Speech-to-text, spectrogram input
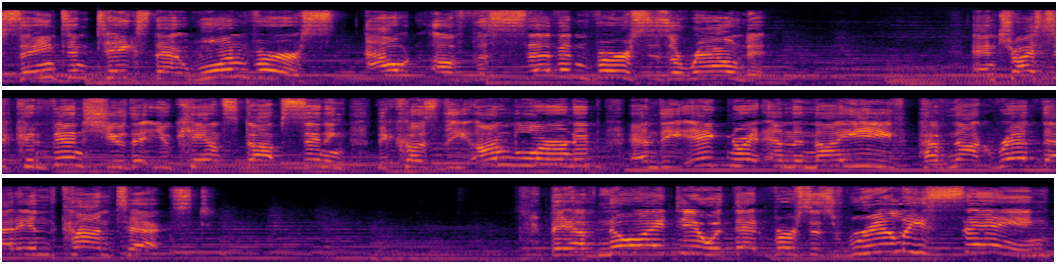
Satan takes that one verse out of the seven verses around it and tries to convince you that you can't stop sinning because the unlearned and the ignorant and the naive have not read that in context. They have no idea what that verse is really saying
